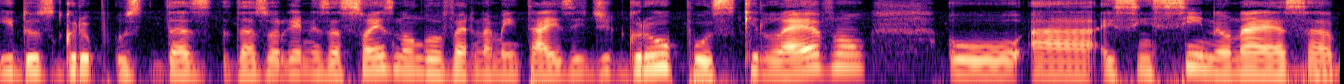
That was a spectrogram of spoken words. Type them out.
e dos grupos, das, das organizações não governamentais e de grupos que levam o, a, esse ensino, né, essa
